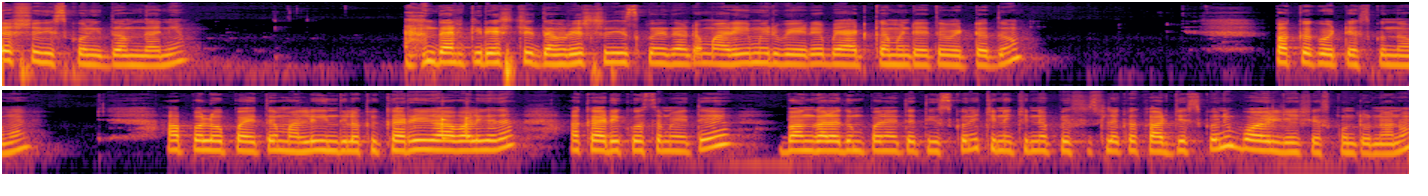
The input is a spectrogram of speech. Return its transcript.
రెస్ట్ తీసుకొని ఇద్దాం దాన్ని. దానికి రెస్ట్ ఇద్దాం. రెస్ట్ తీసుకునేదంటే మరీ మీరు వేరే బ్యాడ్ కమెంట్ అయితే పెట్టద్దు. పక్కకు పెట్టేసుకుందాము. అప్పలోపు అయితే మళ్ళీ ఇందులోకి కర్రీ కావాలి కదా. ఆ కర్రీ కోసం అయితే బంగాళాదుంపని అయితే తీసుకొని చిన్న చిన్న పీసెస్ లెక్క కట్ చేసుకొని బాయిల్ చేసేసుకుంటున్నాను.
